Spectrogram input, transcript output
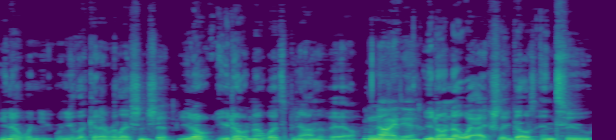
you know, when you when you look at a relationship, you don't you don't know what's beyond the veil. No idea. You don't know what actually goes into,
